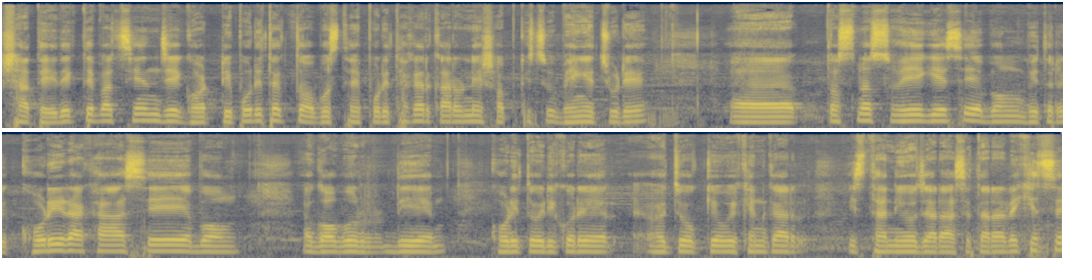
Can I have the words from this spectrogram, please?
সাথেই দেখতে পাচ্ছেন যে ঘরটি পরিত্যক্ত অবস্থায় পড়ে থাকার কারণে সব কিছু ভেঙে আহ, তছনছ হয়ে গিয়েছে এবং ভিতরে খড়ি রাখা আছে এবং গোবর দিয়ে খড়ি তৈরি করে হয়তো কেউ এখানকার স্থানীয় যারা আছে তারা রেখেছে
